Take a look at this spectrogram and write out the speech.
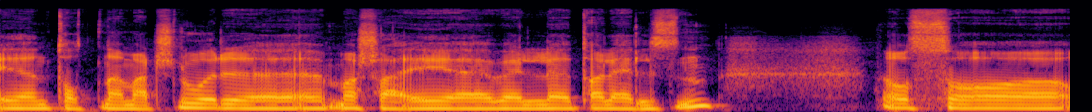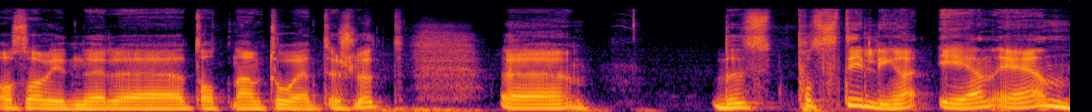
i den Tottenham-matchen, hvor øh, Marseille vel tar ledelsen. Og så, og så vinner Tottenham 2-1 til slutt. Eh, det, på stillinga 1-1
